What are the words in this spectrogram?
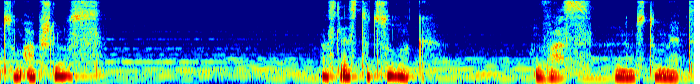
Und zum Abschluss, was lässt du zurück und was nimmst du mit?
